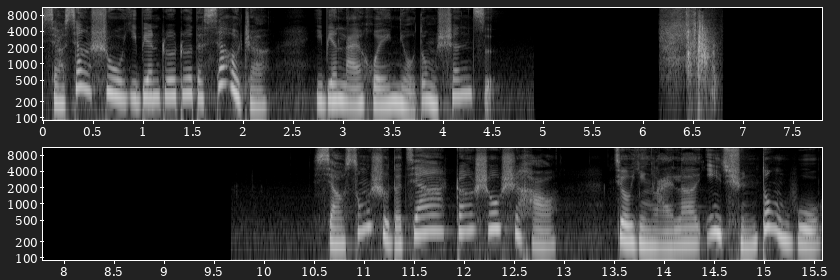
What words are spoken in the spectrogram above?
小橡树一边咯咯的笑着，一边来回扭动身子。小松鼠的家刚收拾好，就引来了一群动物。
